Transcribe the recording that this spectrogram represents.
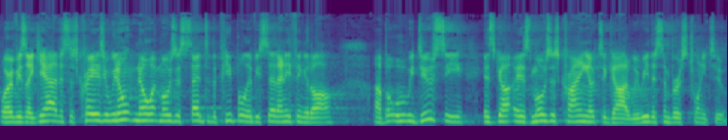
or if he's like, yeah, this is crazy. We don't know what Moses said to the people, if he said anything at all. Uh, but what we do see is, God, is Moses crying out to God. We read this in verse 22.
